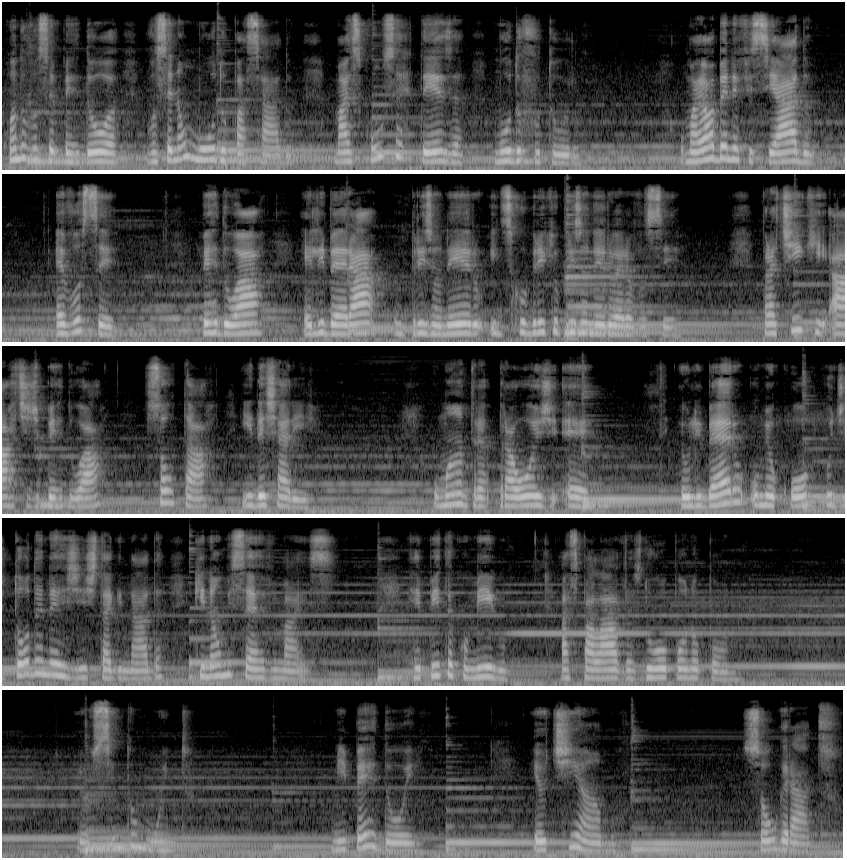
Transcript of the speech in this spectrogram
Quando você perdoa, você não muda o passado, mas com certeza muda o futuro. O maior beneficiado é você. Perdoar é liberar um prisioneiro e descobrir que o prisioneiro era você. Pratique a arte de perdoar soltar e deixar ir. O mantra para hoje é: Eu libero o meu corpo de toda energia estagnada que não me serve mais. Repita comigo as palavras do Ho Oponopono. Eu sinto muito. Me perdoe. Eu te amo. Sou grato.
